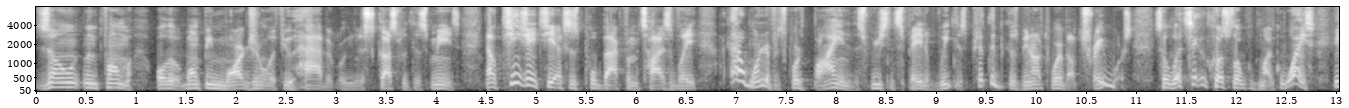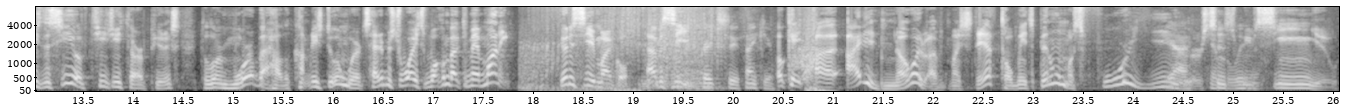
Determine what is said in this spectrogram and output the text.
zone lymphoma, although it won't be marginal if you have it. We're going to discuss what this means. Now, TGTX has pulled back from its highs of late. I got to wonder if it's worth buying this recent spate of weakness, particularly because we don't have to worry about trade wars. So let's take a close look with Michael Weiss. He's the CEO of TG Therapeutics to learn more about how the company's doing, where it's headed. Mr. Weiss, welcome back to Mad Money. Good to see you, Michael. Have a seat. Great to see you. Thank you. Okay, uh, I didn't know it. Uh, My staff told me it's been almost four years can't since we've it. seen you.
